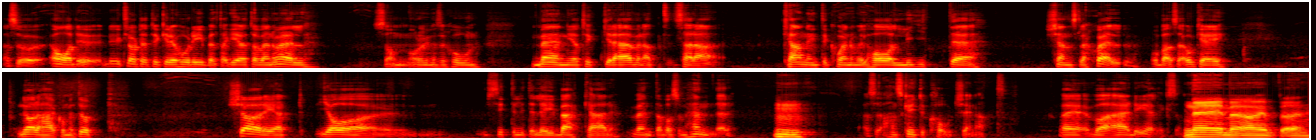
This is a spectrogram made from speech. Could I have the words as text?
alltså, ja, det, det är klart jag tycker det är horribelt agerat av NHL som organisation. Men jag tycker även att så här, kan inte Quenville ha lite känsla själv och bara säga okej, nu har det här kommit upp kör ert, jag eh, sitter lite laid back här, väntar vad som händer. Mm. Alltså, han ska ju inte coacha i natt. Vad är, vad är det liksom? Nej men...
